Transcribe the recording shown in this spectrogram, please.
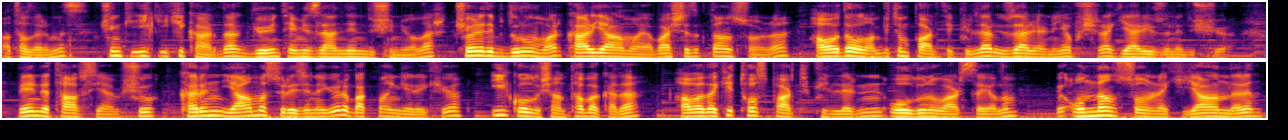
atalarımız? Çünkü ilk iki karda göğün temizlendiğini düşünüyorlar. Şöyle de bir durum var. Kar yağmaya başladıktan sonra havada olan bütün partiküller üzerlerine yapışarak yeryüzüne düşüyor. Benim de tavsiyem şu. Karın yağma sürecine göre bakman gerekiyor. İlk oluşan tabakada havadaki toz partiküllerinin olduğunu varsayalım ve ondan sonraki yağanların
